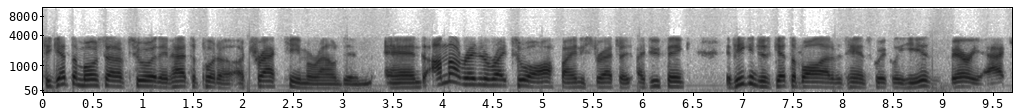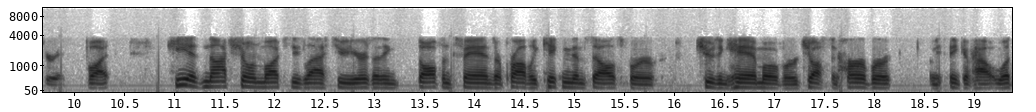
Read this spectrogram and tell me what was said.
to get the most out of Tua, they've had to put a, a track team around him. And I'm not ready to write Tua off by any stretch. I, I do think if he can just get the ball out of his hands quickly, he is very accurate but he has not shown much these last two years. I think Dolphins fans are probably kicking themselves for choosing him over Justin Herbert. I mean, think of how what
